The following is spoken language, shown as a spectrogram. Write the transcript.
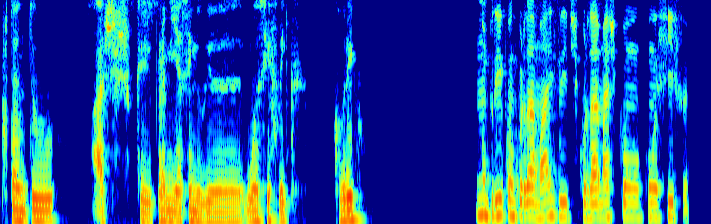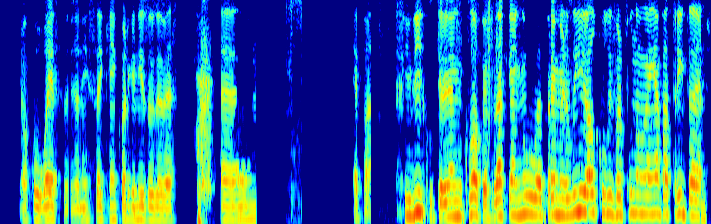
Portanto, acho que para mim é sem dúvida o Hansi Flick. Rodrigo? não podia concordar mais e discordar mais com, com a FIFA ou com o UEFA, já nem sei quem é que organizou o The Best. É epá, ridículo ter ganho o Klopp. É verdade que ganhou a Premier League, algo que o Liverpool não ganhava há 30 anos.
